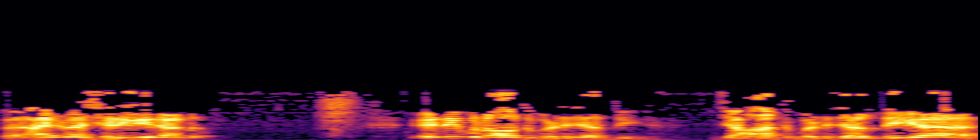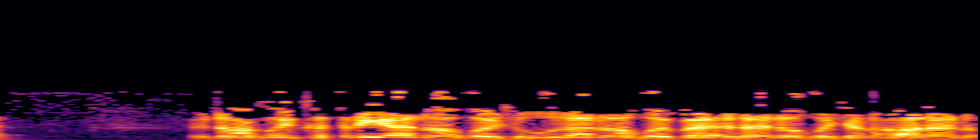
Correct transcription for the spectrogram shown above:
ਫਿਰ ਆ ਜਿਹੜਾ ਸਰੀਰ ਹੈ ਇਹਦੀ ਬਨੌਤ ਮਿਟ ਜਾਂਦੀ ਹੈ ਜਾਤ ਮਿਟ ਜਾਂਦੀ ਹੈ। ਫਿਰ ਨਾ ਕੋਈ ਖੱਤਰੀ ਹੈ ਨਾ ਕੋਈ ਸੂਰ ਹੈ ਨਾ ਕੋਈ ਬੈਸ ਹੈ ਨਾ ਕੋਈ ਚੰਡਾਲ ਹੈ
